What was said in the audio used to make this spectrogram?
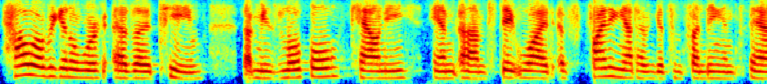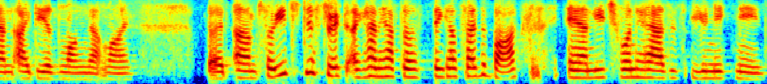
How are we going to work as a team? That means local, county, and um, statewide of finding out how we can get some funding and, and ideas along that line. But um, so each district, I kind of have to think outside the box, and each one has its unique needs.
